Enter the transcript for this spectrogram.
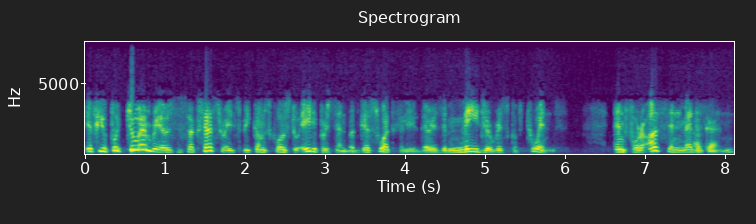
If you put two embryos, the success rate becomes close to 80%. But guess what, Khalil? There is a major risk of twins. And for us in medicine,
